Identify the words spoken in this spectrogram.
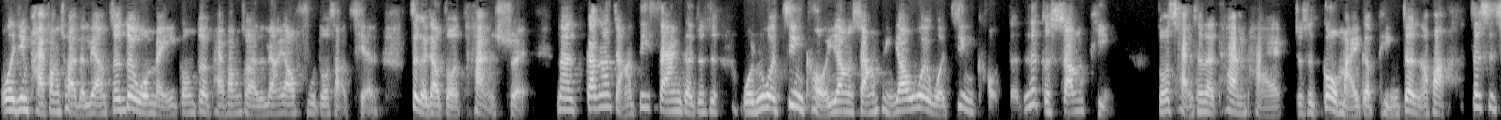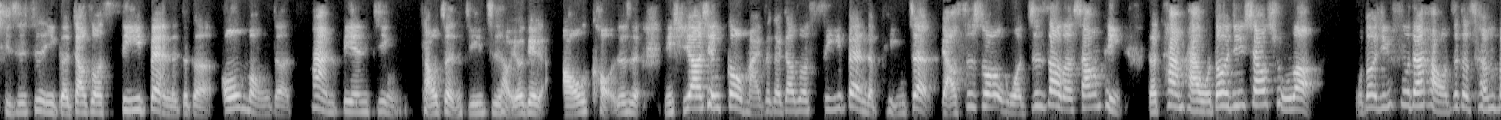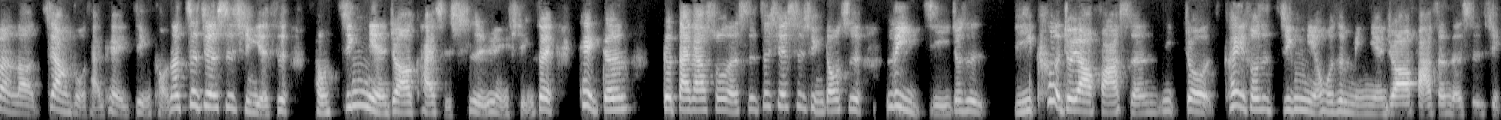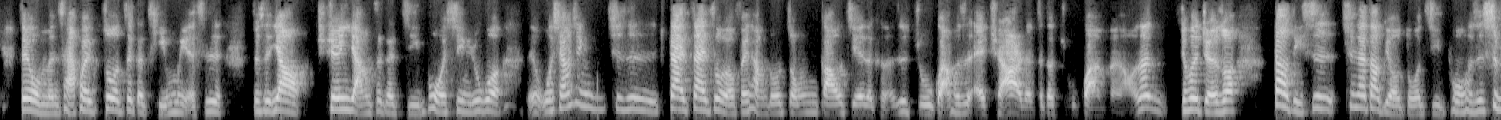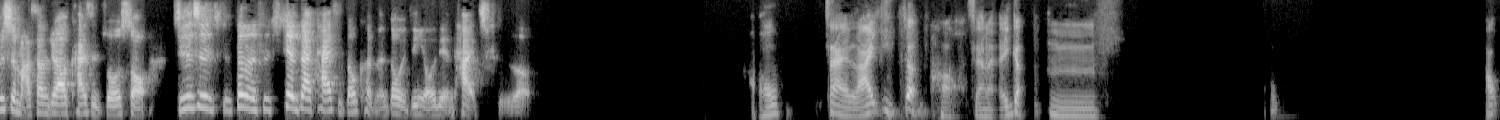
我已经排放出来的量，针对我每一公吨排放出来的量要付多少钱，这个叫做碳税。那刚刚讲的第三个就是，我如果进口一样商品，要为我进口的那个商品所产生的碳排，就是购买一个凭证的话，这是其实是一个叫做 C band 的这个欧盟的碳边境调整机制哈，有点拗口，就是你需要先购买这个叫做 C band 的凭证，表示说我制造的商品的碳排我都已经消除了。我都已经负担好这个成本了，这样子我才可以进口。那这件事情也是从今年就要开始试运行，所以可以跟跟大家说的是，这些事情都是立即，就是即刻就要发生，你就可以说是今年或是明年就要发生的事情，所以我们才会做这个题目，也是就是要宣扬这个急迫性。如果我相信，其实在在座有非常多中高阶的，可能是主管或是 HR 的这个主管们哦，那就会觉得说，到底是现在到底有多急迫，或是是不是马上就要开始着手？其实是真的是现在开始都可能都已经有点太迟了。好。再来一个，好，再来一个，嗯，好。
